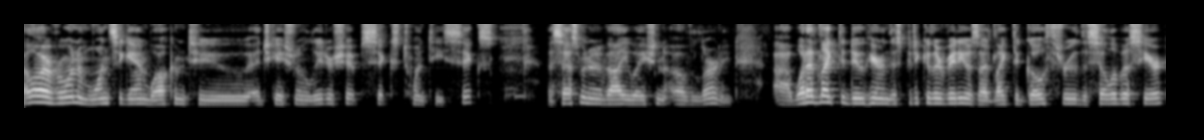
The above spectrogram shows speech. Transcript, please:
Hello everyone and once again welcome to Educational Leadership 626 Assessment and Evaluation of Learning. Uh, what I'd like to do here in this particular video is I'd like to go through the syllabus here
